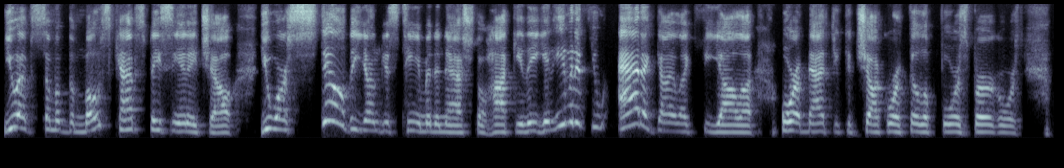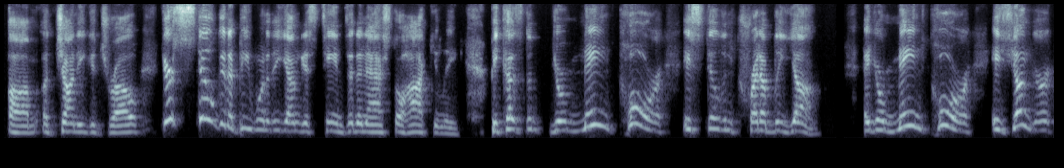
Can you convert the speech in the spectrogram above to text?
you have some of the most cap space in the NHL. You are still the youngest team in the National Hockey League. And even if you add a guy like Fiala or a Matthew Tkachuk or a Filip Forsberg or um, a Johnny Gaudreau, you're still going to be one of the youngest teams in the National Hockey League because the, your main core is still incredibly young. And your main core is younger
